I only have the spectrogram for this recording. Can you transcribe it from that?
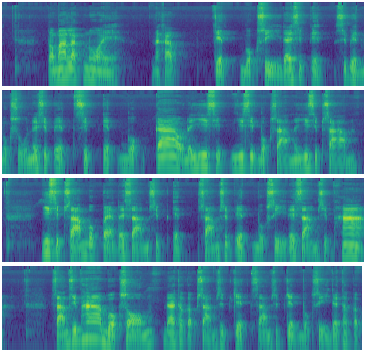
6 ต่อมาหลักหน่วยนะครับ7บวก4ได้ 11 11บวก0ได้ 11 11บวก9ได้ 20 20บวก3ได้ 23 23บวก8ได้ 31 31บวก4ได้ 35 35บวก2ได้เท่ากับ 37 37บวก4ได้เท่ากับ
